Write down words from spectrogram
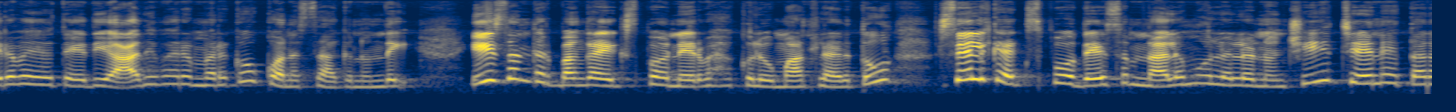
ఇరవయో తేదీ ఆదివారం వరకు కొనసాగనుంది. ఈ సందర్భంగా ఎక్స్పో నిర్వాహకులు మాట్లాడుతూ సిల్క్ ఎక్స్పో దేశం నలుమూలల నుంచి చేనేత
